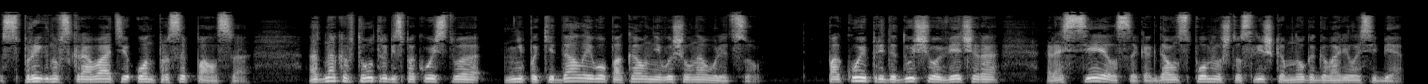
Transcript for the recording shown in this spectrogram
Спрыгнув с кровати, он просыпался. Однако в то утро беспокойство не покидало его, пока он не вышел на улицу. Покой предыдущего вечера рассеялся, когда он вспомнил, что слишком много говорил о себе.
